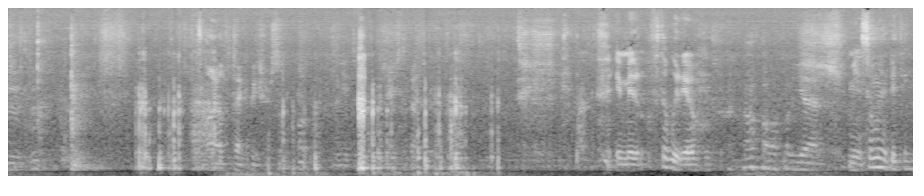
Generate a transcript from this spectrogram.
Mm-hmm. I'll take a picture. So oh, we need to change the battery. In middle of the video. Oh yeah. Means some editing.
